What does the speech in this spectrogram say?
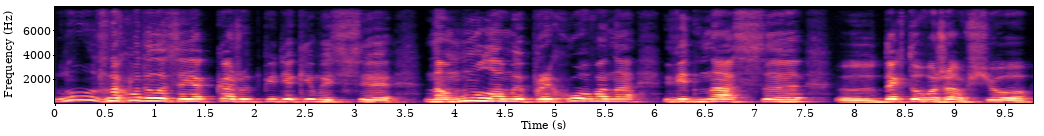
ну, знаходилася, як кажуть, під якимись е, намулами, прихована від нас. Е, е, Дехто вважав, що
